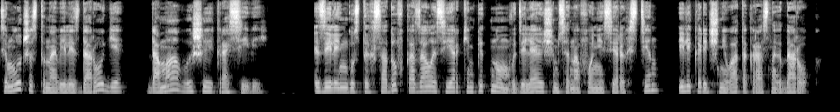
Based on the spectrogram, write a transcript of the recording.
тем лучше становились дороги, дома выше и красивей. Зелень густых садов казалась ярким пятном, выделяющимся на фоне серых стен или коричневато-красных дорог.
